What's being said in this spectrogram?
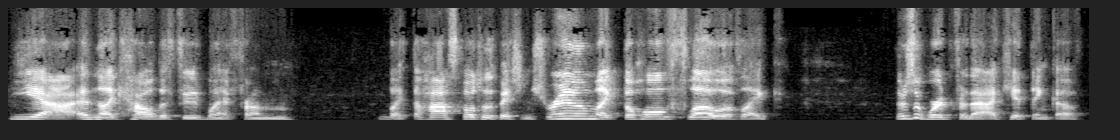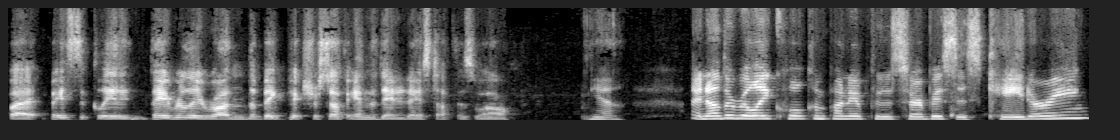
the, yeah, and like how the food went from like the hospital to the patient's room, like the whole flow of like there's a word for that I can't think of, but basically they really run the big picture stuff and the day-to-day stuff as well. Yeah. Another really cool component of food service is catering.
